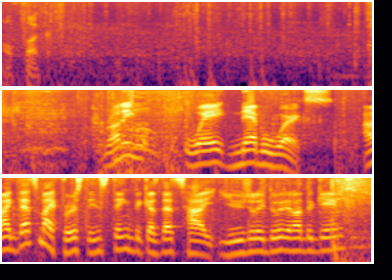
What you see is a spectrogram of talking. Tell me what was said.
Oh fuck. Running away never works. I'm like, that's my first instinct because that's how I usually do it in other games.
